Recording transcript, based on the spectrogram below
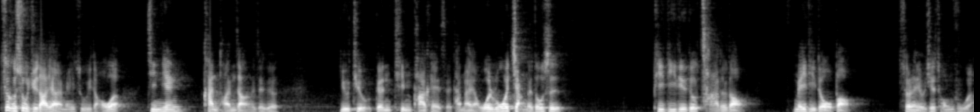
这个数据大家也没注意到。我今天看团长的这个 YouTube 跟听 Podcast，坦白讲，我如果讲的都是 PDD 都查得到。媒体都有报，虽然有些重复了，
